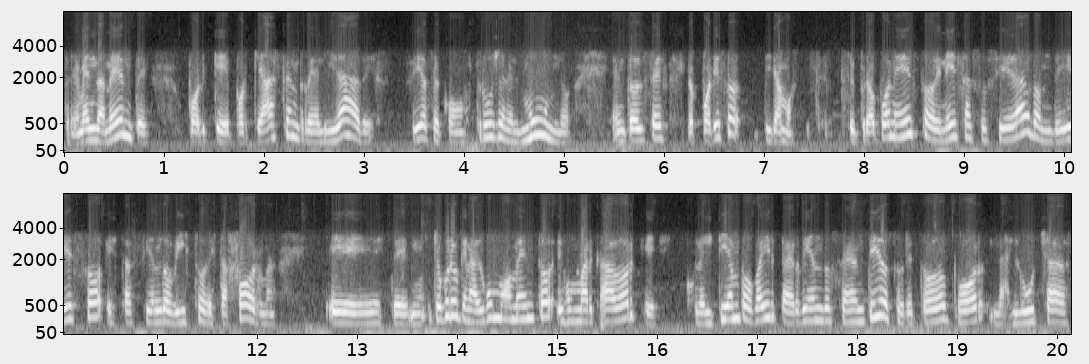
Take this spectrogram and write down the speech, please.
tremendamente. ¿Por qué? Porque hacen realidades, ¿sí? se construyen el mundo. Entonces, por eso, digamos, se propone eso en esa sociedad donde eso está siendo visto de esta forma. Eh, este, yo creo que en algún momento es un marcador que con el tiempo va a ir perdiendo sentido, sobre todo por las luchas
